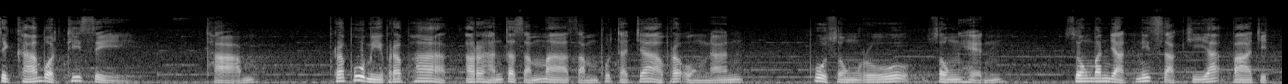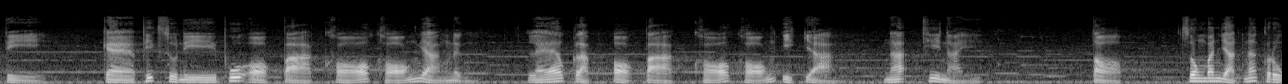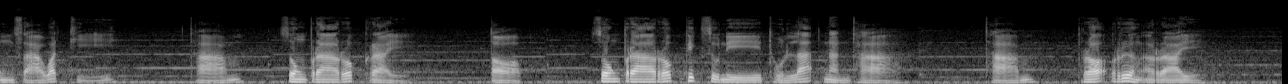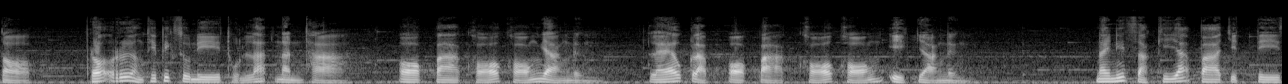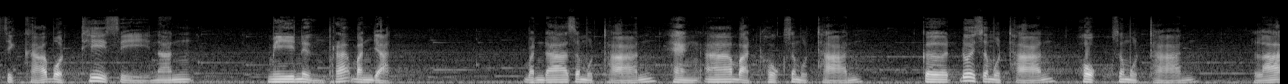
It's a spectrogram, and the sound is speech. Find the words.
สิกขาบทที่สี่ถาม พระผู้มีพระภาคอรหันตสัมมาสัมพุทธเจ้าพระองค์นั้น ผู้ทรงรู้ทรงเห็น ทรงบัญญัตินิสักคิยปาจิตตีแก่ภิกษุณีผู้ออกปากขอของอย่างหนึ่ง แล้วกลับออกปากขอของอีกอย่าง ณที่ไหน ตอบ ทรงบัญญัติณกรุงสาวัตถี ถาม ทรงปรารบใคร ตอบ ทรงปรารบภิกษุณีทุลนันธา ถาม เพราะเรื่องอะไร ตอบ เพราะเรื่องที่ภิกษุณีทุลนันธา ออกปากขอของอย่างหนึ่ง แล้วกลับออกปากขอของอีกอย่างหนึ่ง ในนิสักคิยปาจิตตีสิกขาบทที่สี่นั้น มีหนึ่งพระบัญญัติบรรดาสมุดฐานแห่งอาบัตหกสมุดฐาน เกิดด้วยสมุดฐานหกสมุดฐาน ละ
